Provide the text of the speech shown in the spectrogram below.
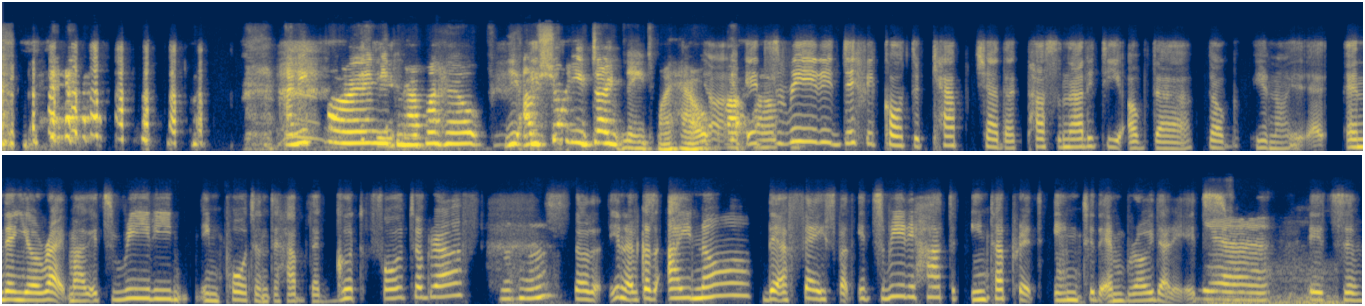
Anytime you can have my help. You, I'm sure you don't need my help. Yeah, but, it's um, really difficult to capture the personality of the dog, you know. Eh, and then you're right, Marg. It's really important to have the good photograph. Mm-hmm. So that, you know, because I know their face, but it's really hard to interpret into the embroidery. It's, yeah, it's a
